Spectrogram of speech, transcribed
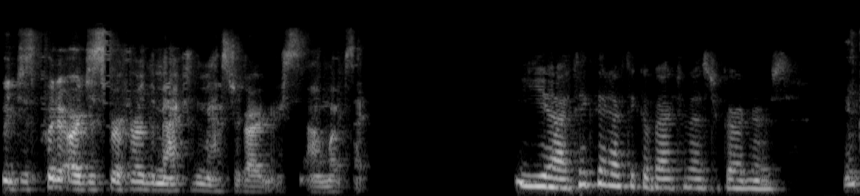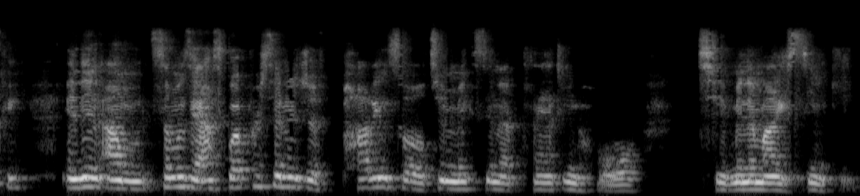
we just put it or just refer them back to the Master Gardeners um, website? Yeah, I think they'd have to go back to Master Gardeners. Okay, and then um, someone's asked what percentage of potting soil to mix in a planting hole to minimize sinking?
